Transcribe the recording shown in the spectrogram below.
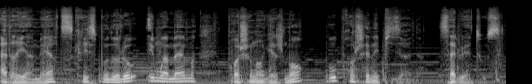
Adrien Mertz, Chris Modolo et moi-même. Prochain engagement au prochain épisode. Salut à tous.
